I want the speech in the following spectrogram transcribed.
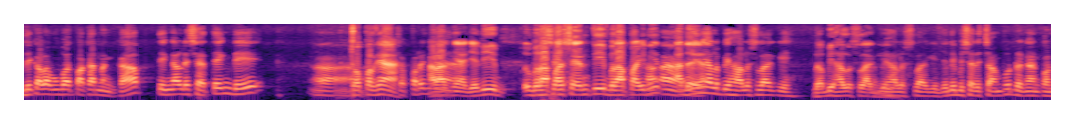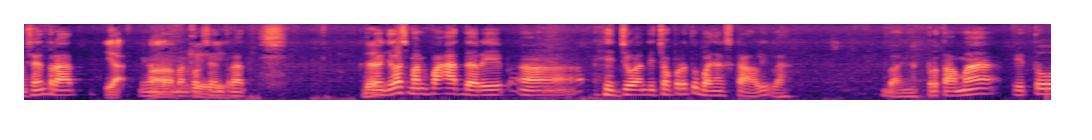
Jadi kalau membuat pakan lengkap, tinggal disetting di eh, Choppernya, choppernya. alatnya. Jadi berapa senti, berapa ini Ah, ah, ada ya? lebih halus lagi. Lebih halus lagi. Lebih halus lagi. Jadi bisa dicampur dengan konsentrat. Ya. dengan bahan Oke. konsentrat. Dan Yang jelas manfaat dari eh, hijauan di chopper itu banyak sekali lah. Banyak. Pertama itu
